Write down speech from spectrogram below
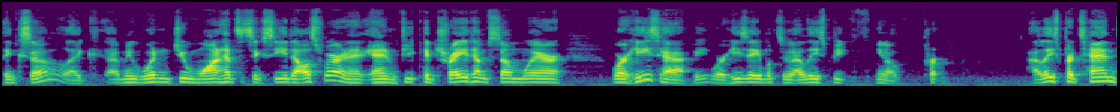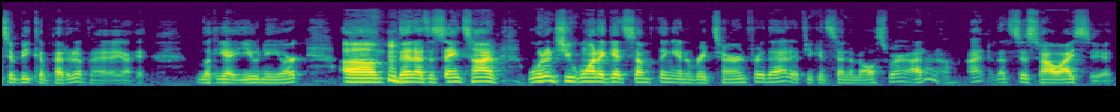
think so. Like, I mean, wouldn't you want him to succeed elsewhere? And, and if you could trade him somewhere where he's happy, where he's able to at least be, you know, at least pretend to be competitive. Eh, eh, eh, looking at you, New York. Um, then at the same time, wouldn't you want to get something in return for that if you can send them elsewhere? I don't know. I, that's just how I see it.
